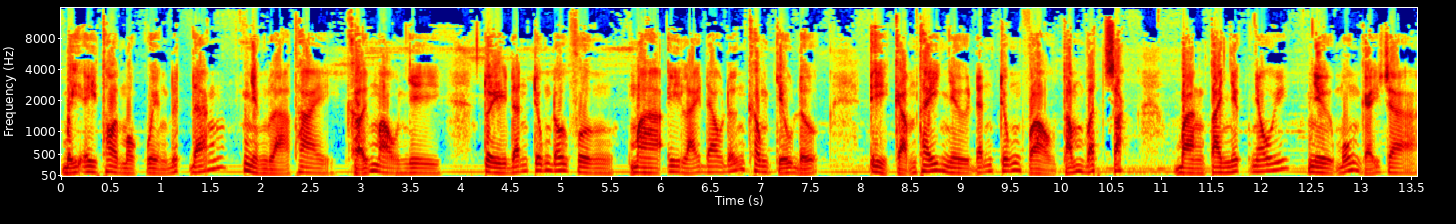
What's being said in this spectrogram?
bị y thôi một quyền đích đáng, nhưng lạ thay, khởi mau nhi, tùy đánh trúng đối phương mà y lại đau đớn không chịu được, y cảm thấy như đánh trúng vào tấm vách sắt, bàn tay nhức nhối như muốn gãy ra.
